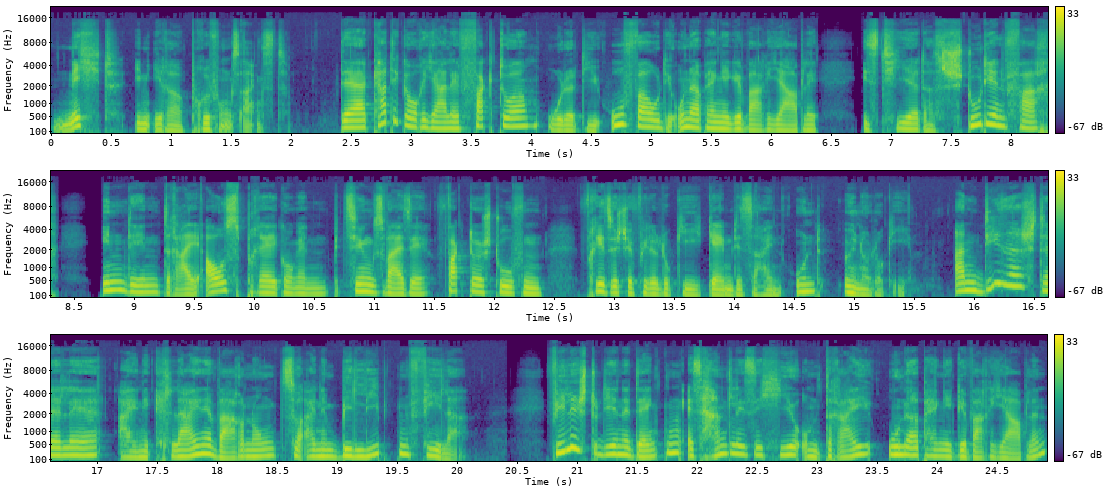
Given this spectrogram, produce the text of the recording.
nicht in ihrer Prüfungsangst. Der kategoriale Faktor oder die UV, die unabhängige Variable, ist hier das Studienfach in den drei Ausprägungen bzw. Faktorstufen Friesische Philologie, Game Design und Önologie. An dieser Stelle eine kleine Warnung zu einem beliebten Fehler. Viele Studierende denken, es handle sich hier um drei unabhängige Variablen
